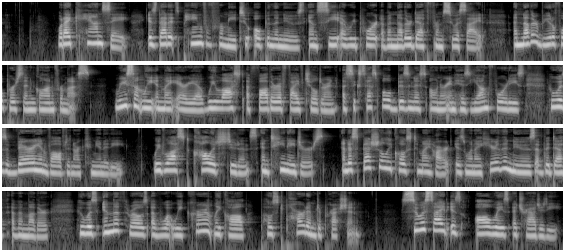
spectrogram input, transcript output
What I can say is that it's painful for me to open the news and see a report of another death from suicide, another beautiful person gone from us. Recently in my area, we lost a father of five children, a successful business owner in his young 40s who was very involved in our community. We've lost college students and teenagers, and especially close to my heart is when I hear the news of the death of a mother who was in the throes of what we currently call postpartum depression. Suicide is always a tragedy.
